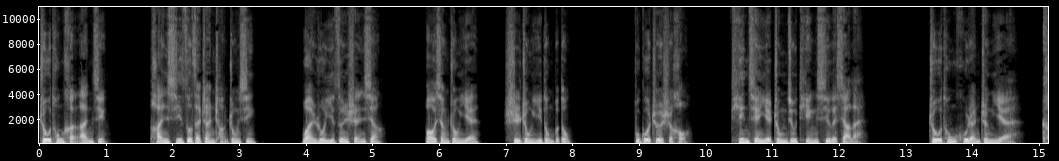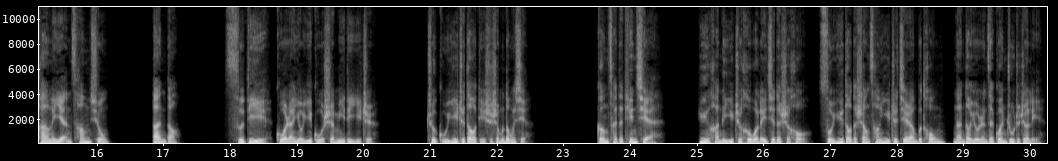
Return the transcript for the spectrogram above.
周通很安静，盘膝坐在战场中心，宛若一尊神像，宝相庄严，始终一动不动。不过这时候。天谴也终究停息了下来。周通忽然睁眼看了眼苍穹，暗道：“此地果然有一股神秘的意志。这股意志到底是什么东西？刚才的天谴蕴含的意志和我雷劫的时候所遇到的上苍意志截然不同。难道有人在关注着这里？”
